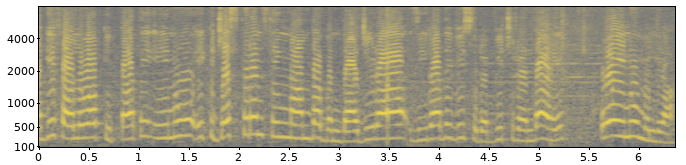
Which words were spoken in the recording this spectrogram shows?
ਅੱਗੇ ਫਾਲੋ ਅਪ ਕੀਤਾ ਤੇ ਇਹਨੂੰ ਇੱਕ ਜਸਕਰਨ ਸਿੰਘ ਨਾਮ ਦਾ ਬੰਦਾ ਜਿਹੜਾ ਜ਼ੀਰਾ ਦੇ ਵਿੱਚ ਵਿੱਚ ਰਹਿੰਦਾ ਹੈ, ਉਹ ਇਹਨੂੰ ਮਿਲਿਆ।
